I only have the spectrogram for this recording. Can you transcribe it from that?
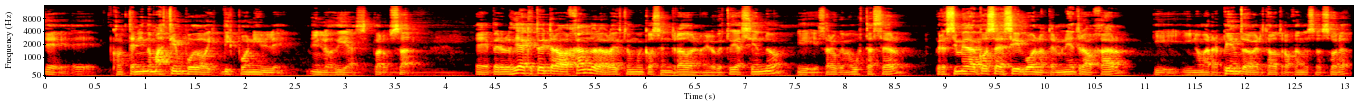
eh, eh, teniendo más tiempo de hoy disponible en los días para usar. Eh, pero los días que estoy trabajando, la verdad que estoy muy concentrado en, en lo que estoy haciendo y es algo que me gusta hacer. Pero sí me da cosa decir, bueno, terminé de trabajar y, y no me arrepiento de haber estado trabajando esas horas,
